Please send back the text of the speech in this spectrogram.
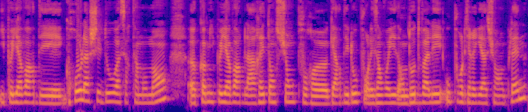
Il peut y avoir des gros lâchers d'eau à certains moments, euh, comme il peut y avoir de la rétention pour euh, garder l'eau pour les envoyer dans d'autres vallées ou pour l'irrigation en plaine.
